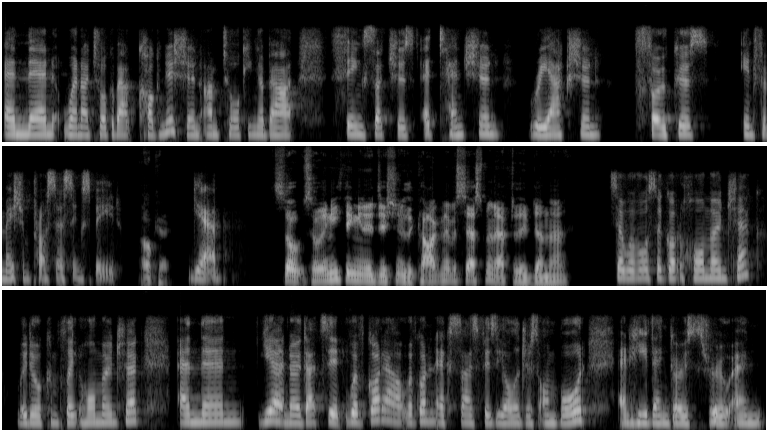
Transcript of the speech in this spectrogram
And then when I talk about cognition, I'm talking about things such as attention, reaction, focus, information processing speed. Okay. Yeah. So so anything in addition to the cognitive assessment after they've done that? So we've also got hormone check. We do a complete hormone check. And then yeah, no, that's it. We've got our we've got an exercise physiologist on board and he then goes through and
